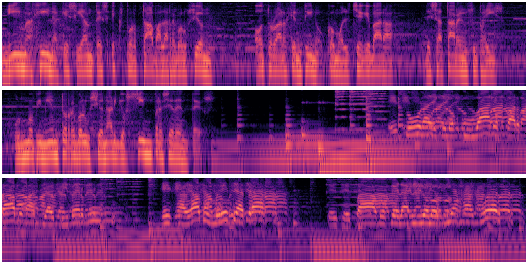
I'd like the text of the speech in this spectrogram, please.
ni imagina que si antes exportaba la revolución, otro argentino como el Che Guevara desatara en su país un movimiento revolucionario sin precedentes. Es hora de que los cubanos partamos hacia el primer mundo, que salgamos de este atraso, que sepamos que las ideologías han muerto,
